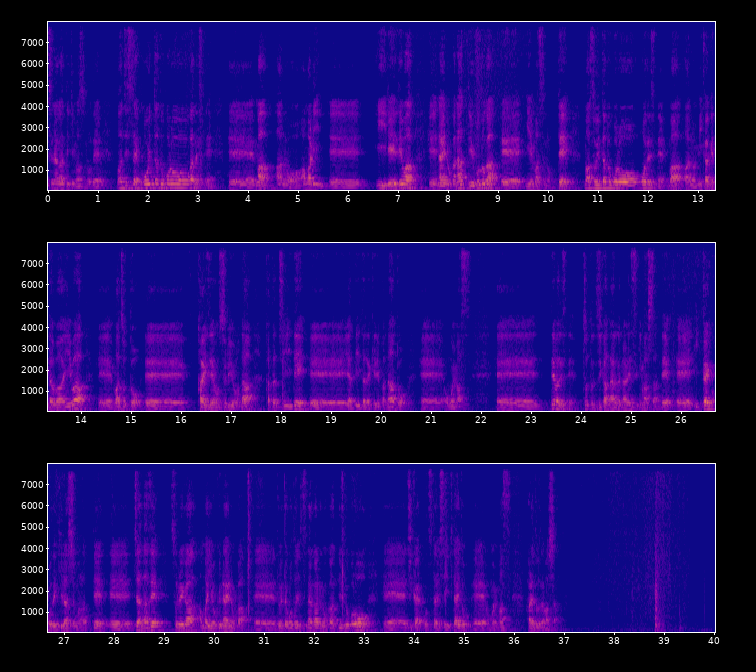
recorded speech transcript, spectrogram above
つな、がってきますので、まあ、実際こういったところがですね、えー、まああのあまり、えーいい例ではないのかなっていうことがえー言えますので、まあ、そういったところをですね、まあ、あの見かけた場合は、えー、まあ、ちょっと、えー、改善をするような形で、えー、やっていただければなと、え思います。えー、ではですねちょっと時間なくなりすぎましたんで、えー、一回ここで切らしてもらって、えー、じゃあなぜそれがあんまり良くないのか、えー、どういったことにつながるのかっていうところを、えー、次回お伝えしていきたいと思います。ありがとうございました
